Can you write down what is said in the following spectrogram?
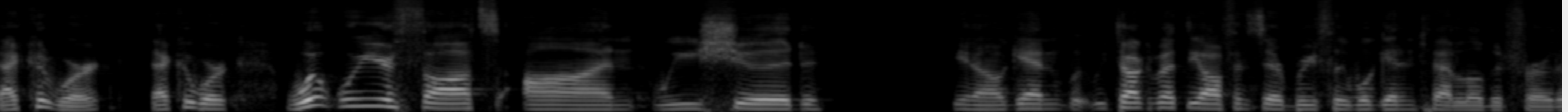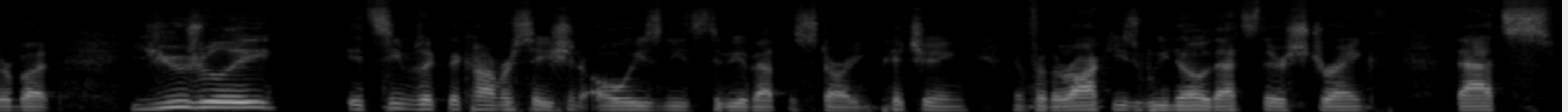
That could work. That could work. What were your thoughts on we should, you know, again, we- talked about the offense there briefly. We'll get into that a little bit further, but usually it seems like the conversation always needs to be about the starting pitching. And for the. Rockies, we know that's their strength. That's,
